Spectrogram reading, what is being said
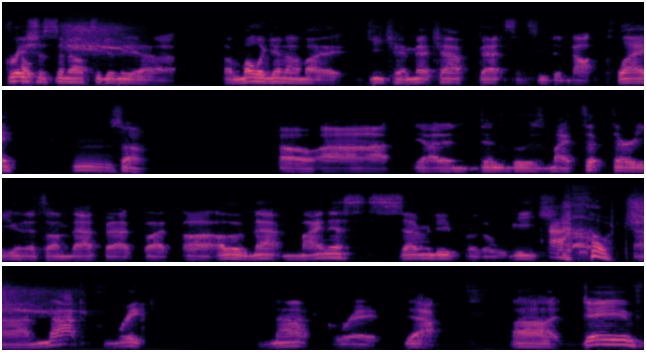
gracious Ouch. enough to give me a, a mulligan on my DK Metcalf bet since he did not play. So, so uh, yeah, I didn't didn't lose my 30 units on that bet. But uh, other than that, minus 70 for the week. ouch Uh, not great. Not great. Yeah. Uh, Dave,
